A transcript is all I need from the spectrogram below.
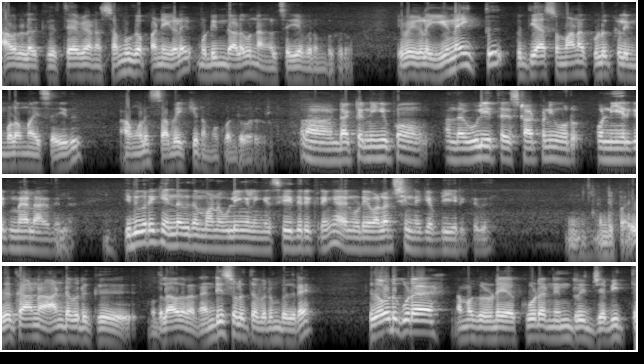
அவர்களுக்கு தேவையான சமூக பணிகளை முடிந்த அளவு நாங்கள் செய்ய விரும்புகிறோம். இவைகளை இணைத்து வித்தியாசமான குழுக்களின் மூலமாய் செய்து அவங்களை சபைக்கு நம்ம கொண்டு வருகிறோம். டாக்டர் நீங்கள் இப்போ அந்த ஊழியத்தை ஸ்டார்ட் பண்ணி ஒரு ஒன் இயர்க்கு மேலே ஆகுது இல்லை இதுவரைக்கும் எந்த விதமான ஊழியங்கள் நீங்கள் செய்திருக்கிறீங்க? அதனுடைய வளர்ச்சி இன்னைக்கு எப்படி இருக்குது? ம், கண்டிப்பா. இதுக்கான ஆண்டவருக்கு முதலாவது நான் நன்றி செலுத்த விரும்புகிறேன். இதோடு கூட நமங்களுடைய கூட நின்று ஜெபித்த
